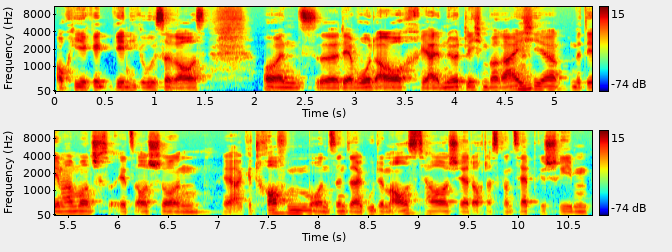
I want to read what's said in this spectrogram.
Auch hier gehen die Grüße raus. Und äh, der wohnt auch ja im nördlichen Bereich mhm. hier. Mit dem haben wir uns jetzt auch schon ja, getroffen und sind da gut im Austausch. Er hat auch das Konzept geschrieben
